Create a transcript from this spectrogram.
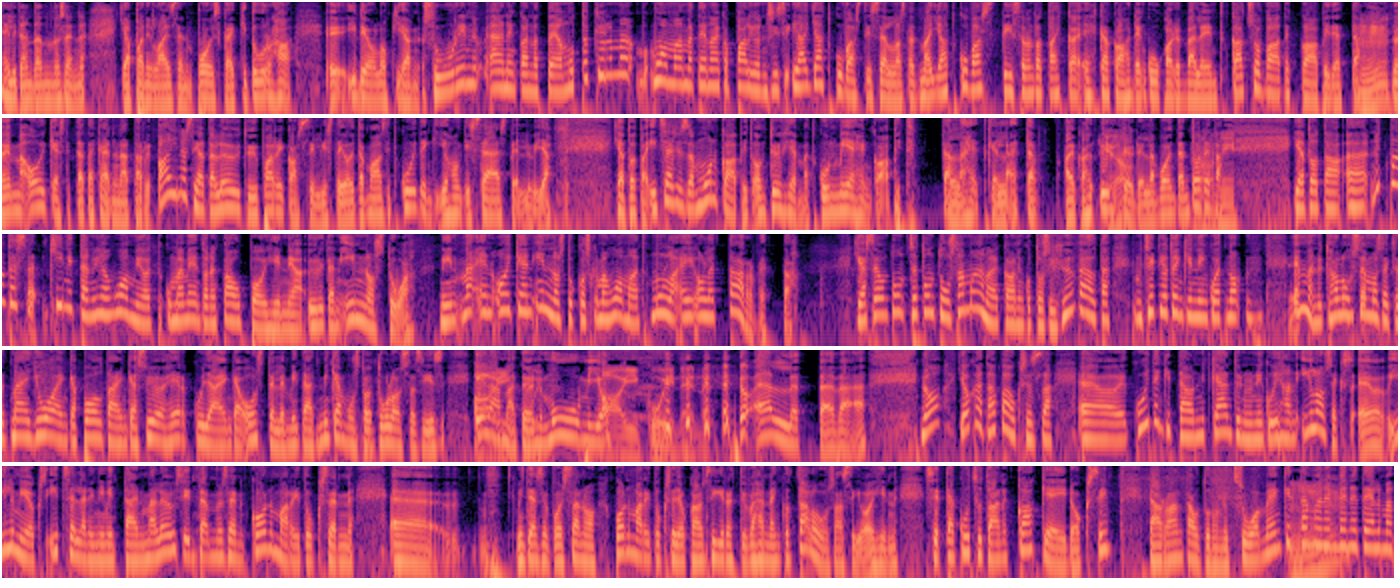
Eli tämän tämmöisen japanilaisen pois kaikki turha ideologian suurin äänen kannattaja, mutta kyllä mä huomaan, mä teen aika paljon siis ihan jatkuvasti sellaista, että mä jatkuvasti sanotaan että vaikka ehkä kahden kuukauden välein katson vaatekaapit, että mm. no en mä oikeasti tätäkään enää tarvi. Aina sieltä löytyy pari kassillista, joita mä oon sitten kuitenkin johonkin säästellyt ja, ja tota, itse asiassa mun kaapit on tyhjemmät kuin miehen kaapit tällä hetkellä, että aika ylpeydellä voin tämän todeta. No niin. Ja tota, äh, nyt mä oon tässä kiinnittänyt ihan huomioon, että kun mä menen tuonne kauppoihin ja yritän innostua, niin mä en oikein innostu, koska mä huomaan, että mulla ei ole tarvetta. Ja se, on, se tuntuu samaan aikaan niin kuin tosi hyvältä, mutta sitten jotenkin, niin kuin, että no en mä nyt halua semmoiseksi, että mä en juo enkä polta enkä syö herkkuja enkä ostele mitään, että mikä musta on tulossa siis elämätön Aikui, muumio. Aikuinen. jo ällöttävää. No, joka tapauksessa äh, kuitenkin tämä on nyt kääntynyt niin kuin ihan iloiseksi äh, ilmiöksi itselläni, nimittäin mä löysin tämmöisen konmarituksen, äh, miten se voisi sanoa, konmarituksen, joka on siirretty vähän niin kuin talousasioihin. Sitä kutsutaan kake keidoksi. Tämä on rantautunut nyt Suomeenkin tämmöinen mm-hmm. menetelmä.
